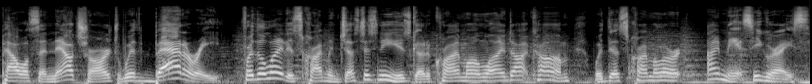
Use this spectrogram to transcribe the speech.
Powelson now charged with battery. For the latest crime and justice news, go to crimeonline.com. With this crime alert, I'm Nancy Grace.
